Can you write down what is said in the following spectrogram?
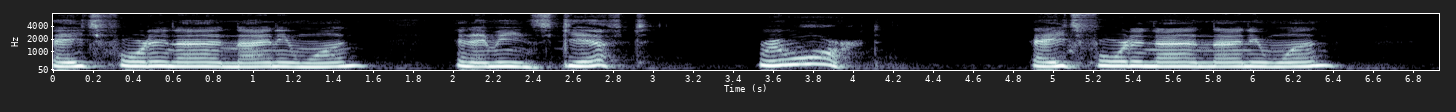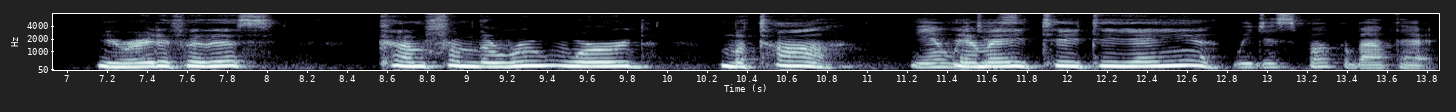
H4991, and it means gift, reward. H4991, you ready for this? Comes from the root word mattan, Yeah, we just, T T A N, we just spoke about that.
